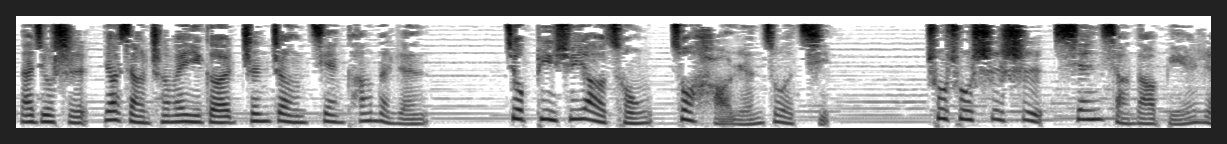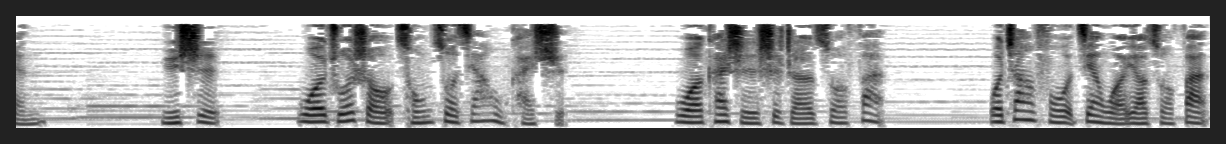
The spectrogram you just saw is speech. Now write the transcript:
那就是要想成为一个真正健康的人，就必须要从做好人做起，处处事事先想到别人。于是，我着手从做家务开始，我开始试着做饭。我丈夫见我要做饭，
